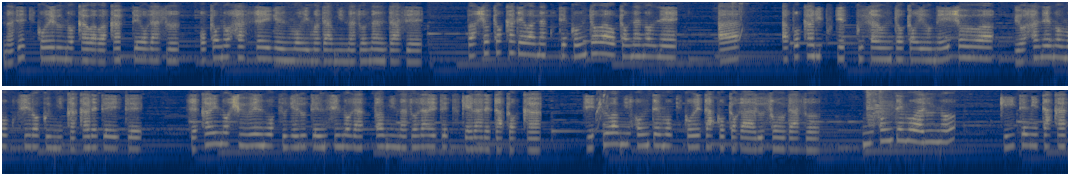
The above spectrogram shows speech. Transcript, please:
なぜ聞こえるのかは分かっておらず、音の発生源も未だに謎なんだぜ。場所とかではなくて今度は音なのね。ああ。アポカリプティックサウンドという名称は、ヨハネの目視録に書かれていて、世界の終焉を告げる天使のラッパになぞらえて付けられたとか、実は日本でも聞こえたことがあるそうだぞ。日本でもあるの？聞いてみたかっ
